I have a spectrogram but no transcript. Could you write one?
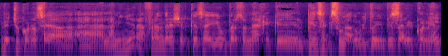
de hecho conoce a, a la niñera, Fran Drescher, que es ahí un personaje que él piensa que es un adulto y empieza a salir con él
